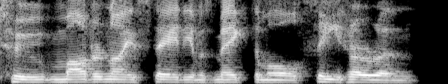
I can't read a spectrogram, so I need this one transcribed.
to modernize stadiums, make them all seater, and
